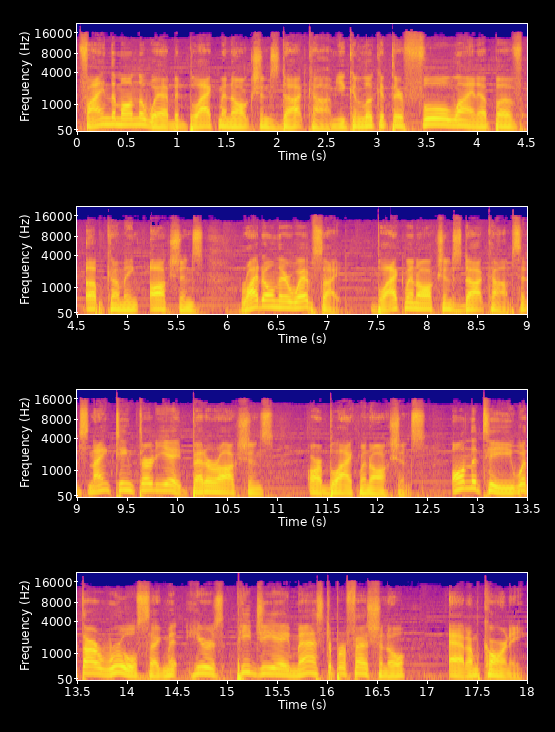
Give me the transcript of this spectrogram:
Find them on the web at blackmanauctions.com. You can look at their full lineup of upcoming auctions right on their website, blackmanauctions.com. Since 1938, better auctions are Blackman Auctions. On the tee with our rules segment, here's PGA Master Professional Adam Carney.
